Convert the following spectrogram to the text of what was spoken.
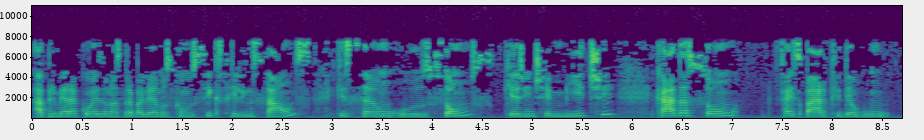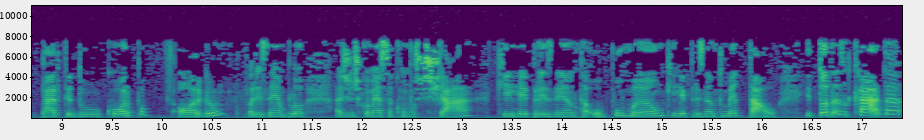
a primeira coisa nós trabalhamos com os Six Healing Sounds, que são os sons que a gente emite. Cada som faz parte de algum parte do corpo, órgão. Por exemplo, a gente começa com o chá, que representa o pulmão, que representa o metal. E todas, cada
